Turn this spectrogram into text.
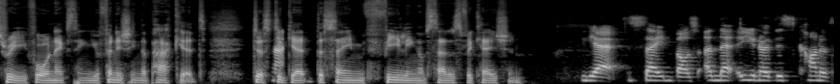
three, four. Next thing you're finishing the packet just to get the same feeling of satisfaction yeah, the same buzz, and that you know this kind of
